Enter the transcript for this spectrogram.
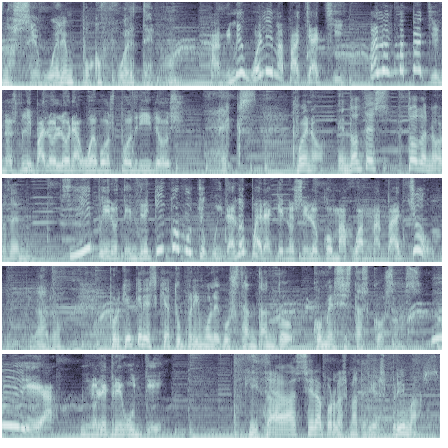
No sé, huele un poco fuerte, ¿no? A mí me huele mapachachi. A los mapaches nos flipa el olor a huevos podridos. Ex. Bueno, entonces todo en orden. Sí, pero tendré que ir con mucho cuidado para que no se lo coma Juan Mapacho. Claro. ¿Por qué crees que a tu primo le gustan tanto comerse estas cosas? Ni idea. No le pregunté. Quizás será por las materias primas.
